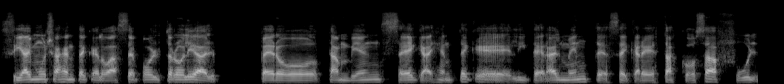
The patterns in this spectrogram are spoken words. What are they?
sí hay mucha gente que lo hace por trolear, pero también sé que hay gente que literalmente se cree estas cosas full,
